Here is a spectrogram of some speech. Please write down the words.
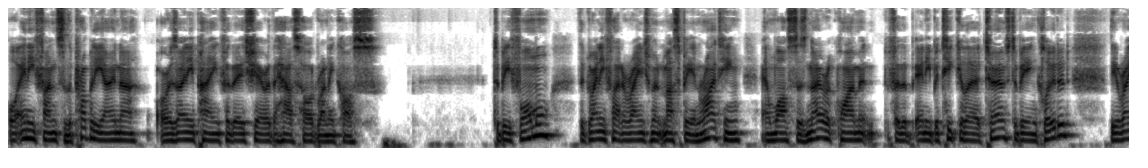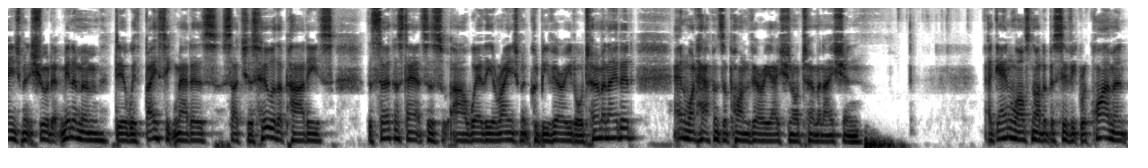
or any funds to the property owner or is only paying for their share of the household running costs. To be formal, the granny flat arrangement must be in writing, and whilst there's no requirement for the, any particular terms to be included, the arrangement should at minimum deal with basic matters such as who are the parties, the circumstances uh, where the arrangement could be varied or terminated, and what happens upon variation or termination. Again, whilst not a specific requirement,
